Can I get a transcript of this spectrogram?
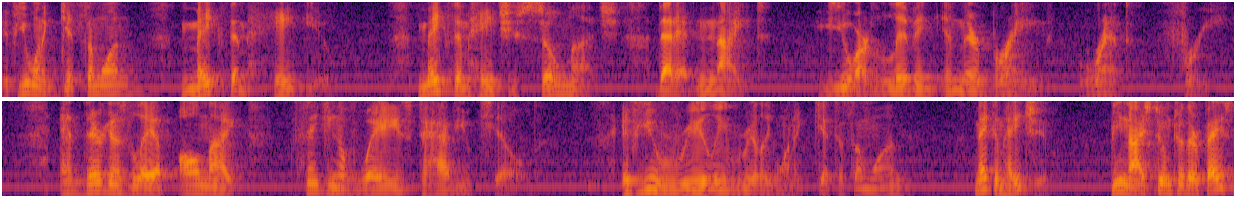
if you want to get someone, make them hate you. Make them hate you so much that at night you are living in their brain rent free. And they're going to lay up all night thinking of ways to have you killed. If you really, really want to get to someone, make them hate you. Be nice to them to their face,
